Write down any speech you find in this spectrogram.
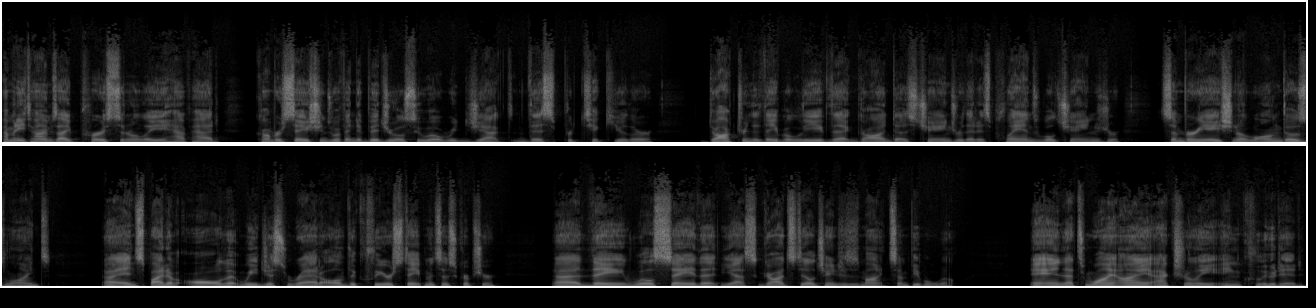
how many times I personally have had conversations with individuals who will reject this particular doctrine that they believe that God does change or that his plans will change or some variation along those lines. Uh, in spite of all that we just read, all of the clear statements of Scripture, uh, they will say that yes, God still changes his mind. Some people will. And that's why I actually included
